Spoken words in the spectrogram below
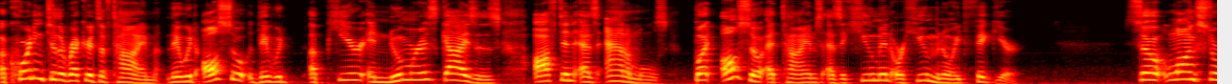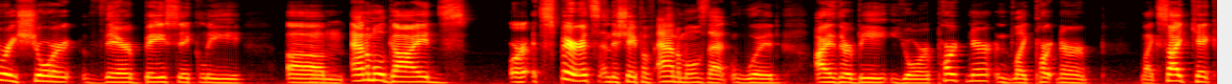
According to the records of time, they would also they would appear in numerous guises, often as animals, but also at times as a human or humanoid figure. So, long story short, they're basically um, mm-hmm. animal guides or spirits in the shape of animals that would either be your partner, like partner, like sidekick,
